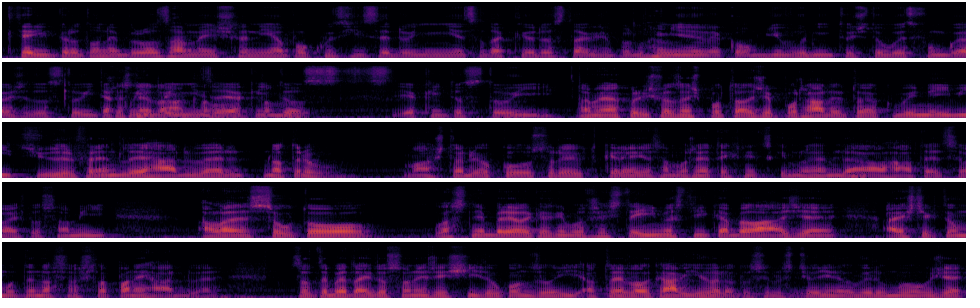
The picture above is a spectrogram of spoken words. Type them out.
který proto nebylo zamýšlený a pokusí se do ní něco takového dostat. Takže podle mě je jako obdivodný to, že to vůbec funguje, že to stojí takové tak, peníze, no. jaký, Tam- to, jaký to stojí. Tam je jako když vezmeš potaz, že pořád je to jakoby nejvíc user-friendly hardware na trhu. Máš tady Oculus Rift, který je samozřejmě technicky mnohem dál, HTC Vive to samý, ale jsou to vlastně brýle, které potřebuje stejné množství kabeláže a ještě k tomu ten našlapaný hardware. Za tebe tady to Sony řeší tou konzolí a to je velká výhoda, to si prostě oni neuvědomují, že,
